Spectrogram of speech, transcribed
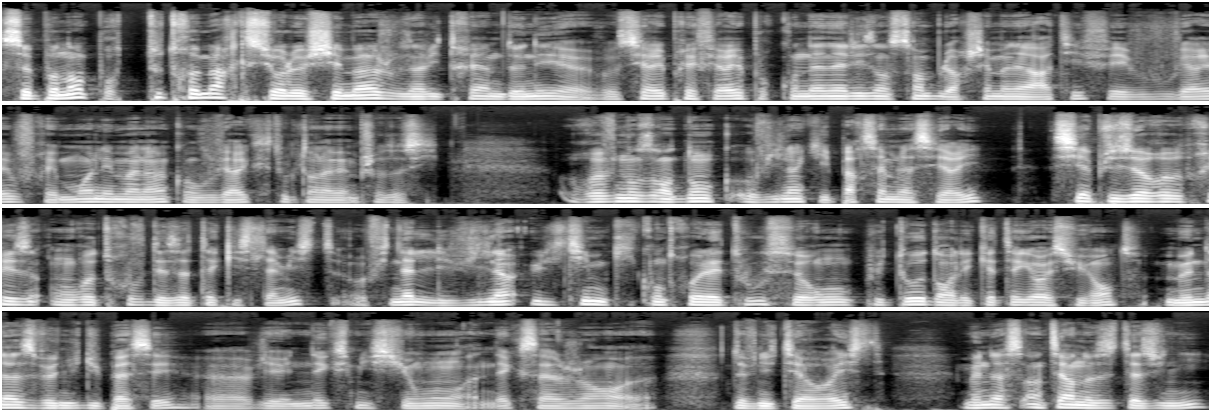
Cependant, pour toute remarque sur le schéma, je vous inviterai à me donner euh, vos séries préférées pour qu'on analyse ensemble leur schéma narratif et vous verrez, vous ferez moins les malins quand vous verrez que c'est tout le temps la même chose aussi. Revenons-en donc aux vilains qui parsèment la série. Si à plusieurs reprises on retrouve des attaques islamistes, au final les vilains ultimes qui contrôlaient tout seront plutôt dans les catégories suivantes. Menaces venues du passé, euh, via une ex-mission, un ex-agent euh, devenu terroriste. Menaces internes aux États-Unis,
